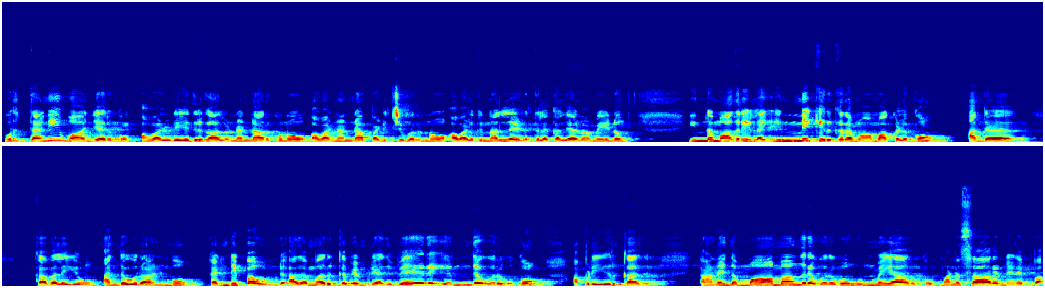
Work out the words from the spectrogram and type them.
ஒரு தனி வாஞ்சியாக இருக்கும். அவளுடைய எதிர்காலம் நன்னா இருக்கணும் அவள் நன்னா படித்து வரணும் அவளுக்கு நல்ல இடத்துல கல்யாணம் அமையணும். இந்த மாதிரிலாம் இன்றைக்கி இருக்கிற மாமாக்களுக்கும் அந்த கவலையும் அந்த ஒரு அன்பும் கண்டிப்பாக உண்டு. அதை மறுக்கவே முடியாது. வேறு எந்த உறவுக்கும் அப்படி இருக்காது. ஆனால் இந்த மாமாங்கிற உறவு உண்மையாக இருக்கும். மனசார நினைப்பா.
